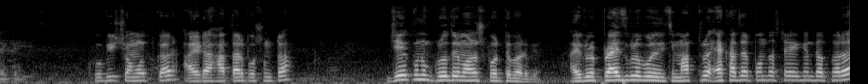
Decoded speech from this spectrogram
দেখেন, খুবই চমৎকার। আর এটা হাতার পোষণটা যে কোনো গ্রোথের মানুষ পড়তে পারবে। আর এগুলোর প্রাইসগুলো বলে দিচ্ছি, মাত্র এক হাজার পঞ্চাশ টাকায় কিন্তু আপনারা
